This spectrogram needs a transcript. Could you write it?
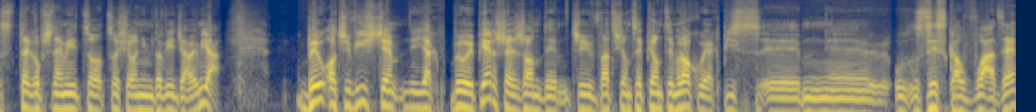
z tego przynajmniej, co, co się o nim dowiedziałem ja. Był oczywiście, jak były pierwsze rządy, czyli w 2005 roku, jak PiS y, y, zyskał władzę,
